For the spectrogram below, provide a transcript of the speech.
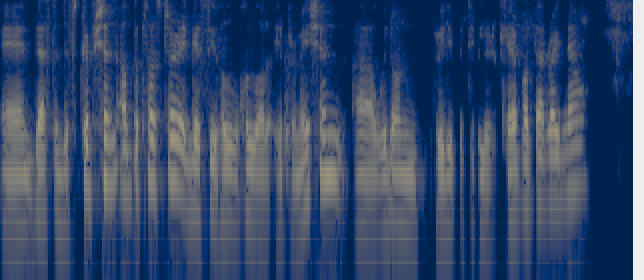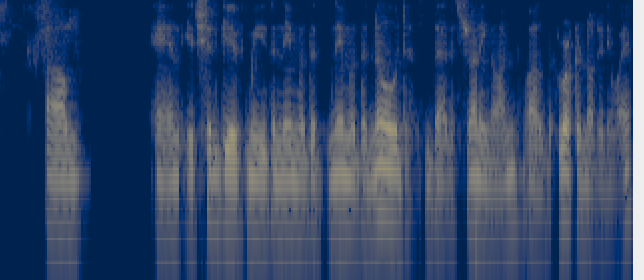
And that's the description of the cluster. It gives you a whole, whole lot of information. Uh, we don't really particularly care about that right now. Um, and it should give me the name of the name of the node that it's running on, well, the worker node anyway.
